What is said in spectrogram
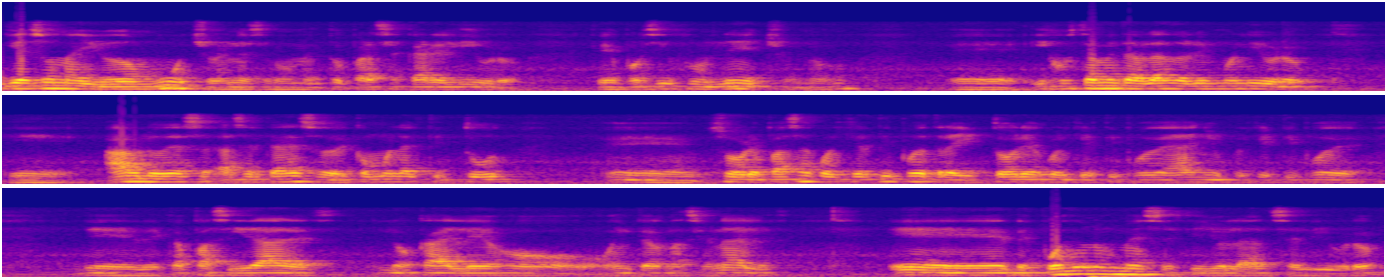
y eso me ayudó mucho en ese momento para sacar el libro, que por sí fue un hecho, ¿no? Eh, y justamente hablando del mismo libro, eh, hablo de, acerca de eso, de cómo la actitud eh, sobrepasa cualquier tipo de trayectoria, cualquier tipo de año, cualquier tipo de, de, capacidades locales o, o internacionales. Eh, después de unos meses que yo lancé el libro,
